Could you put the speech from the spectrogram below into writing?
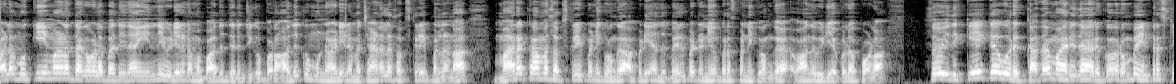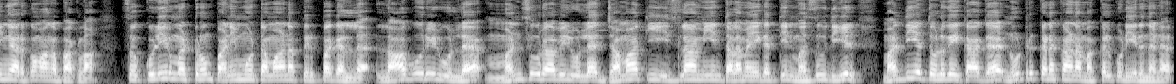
பல முக்கியமான தகவலை பற்றி தான் இந்த வீடியோவில் நம்ம பார்த்து தெரிஞ்சுக்க போகிறோம் அதுக்கு முன்னாடி நம்ம சேனலை சப்ஸ்கிரைப் பண்ணலன்னா மறக்காமல் சப்ஸ்கிரைப் பண்ணிக்கோங்க. அப்படியே அந்த பெல் பட்டனையும் ப்ரெஸ் பண்ணிக்கோங்க. வாங்க வீடியோக்குள்ளே போகலாம் ஸோ இது கேட்க ஒரு கதை மாதிரி தான் இருக்கும். ரொம்ப இன்ட்ரெஸ்டிங்காக இருக்கும். வாங்க பார்க்கலாம். ஸோ குளிர் மற்றும் பனிமூட்டமான பிற்பகல்ல லாகூரில் உள்ள மன்சூராவில் உள்ள ஜமாத் இ இஸ்லாமியின் தலைமையகத்தின் மசூதியில் மத்திய தொழுகைக்காக நூற்றுக்கணக்கான மக்கள் குடியிருந்தனர்.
